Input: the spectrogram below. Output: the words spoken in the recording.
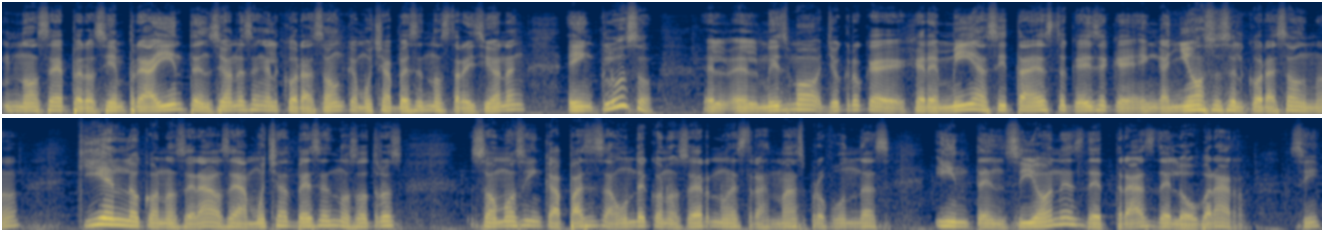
no sé, pero siempre hay intenciones en el corazón que muchas veces nos traicionan e incluso el, el mismo, yo creo que Jeremías cita esto que dice que engañoso es el corazón, ¿no? ¿Quién lo conocerá? O sea, muchas veces nosotros somos incapaces aún de conocer nuestras más profundas intenciones detrás del obrar, ¿sí?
